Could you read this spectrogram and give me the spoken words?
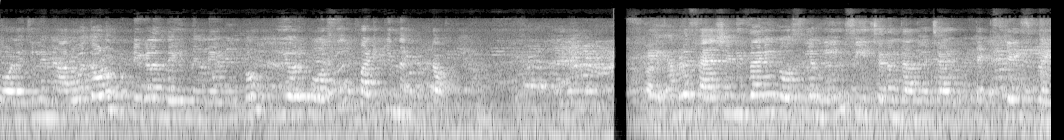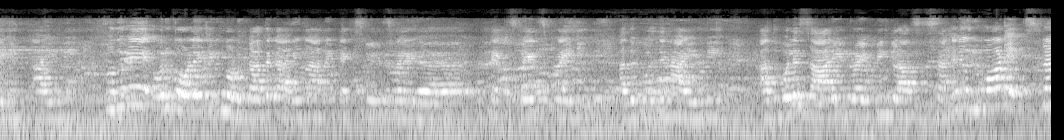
കോളേജിൽ തന്നെ അറുപതോളം കുട്ടികൾ എന്ത് ചെയ്യുന്നുണ്ട് ഇപ്പം ഈ ഒരു കോഴ്സ് പഠിക്കുന്നുണ്ട് കേട്ടോ നമ്മുടെ ഫാഷൻ ഡിസൈനിങ് കോഴ്സിലെ മെയിൻ ഫീച്ചർ എന്താണെന്ന് വെച്ചാൽ ടെക്സ്റ്റൈൽസ് ട്രെയിനിങ് ഐ ബി പൊതുവെ ഒരു കോളേജിലും കൊടുക്കാത്ത കാര്യങ്ങളാണ് ടെക്സ്റ്റൈൽസ് ടെക്സ്റ്റൈൽസ് ട്രെയിനിങ് അതുപോലെ തന്നെ ഐ ബി അതുപോലെ സാരി ഡ്രൈപ്പിംഗ് ക്ലാസ്സസ് അങ്ങനെ ഒരുപാട് എക്സ്ട്രാ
